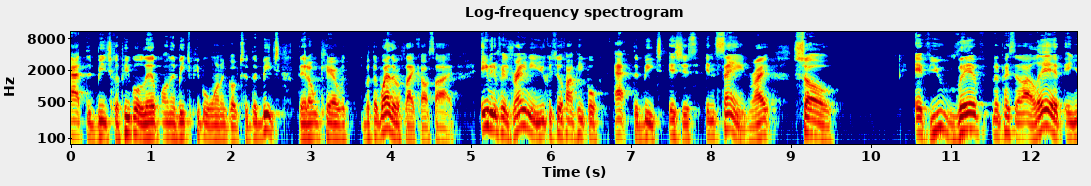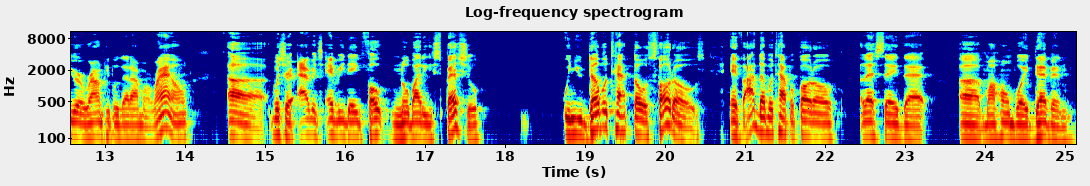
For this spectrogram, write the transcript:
at the beach because people live on the beach. People want to go to the beach. They don't care what, what the weather is like outside. Even if it's raining, you can still find people at the beach. It's just insane, right? So if you live in the place that I live and you're around people that I'm around, uh, which are average everyday folk, nobody special, when you double tap those photos, if I double tap a photo, let's say that uh, my homeboy Devin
